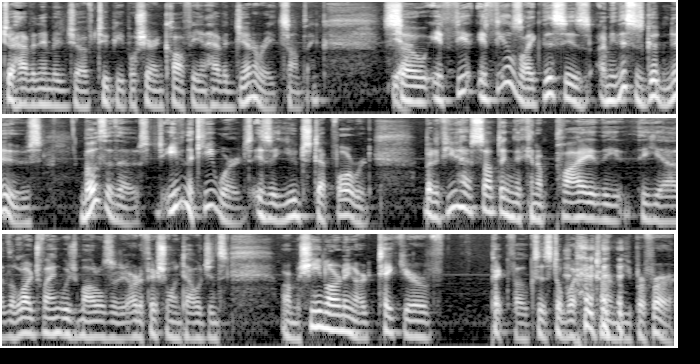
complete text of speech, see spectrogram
to have an image of two people sharing coffee and have it generate something. So yeah. it fe- it feels like this is I mean this is good news. Both of those, even the keywords, is a huge step forward. But if you have something that can apply the the uh, the large language models or the artificial intelligence or machine learning or take your pick, folks, as to what term you prefer.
